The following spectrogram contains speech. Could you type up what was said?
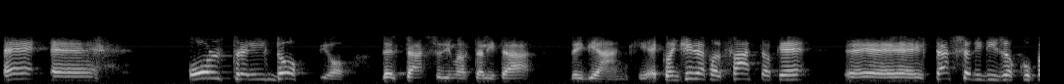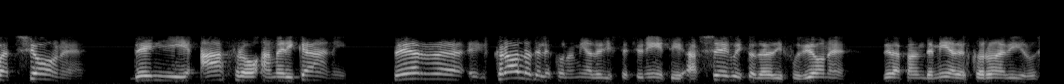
è eh, oltre il doppio del tasso di mortalità dei bianchi. È coincisa col fatto che eh, il tasso di disoccupazione degli afroamericani per il crollo dell'economia degli Stati Uniti a seguito della diffusione della pandemia del coronavirus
